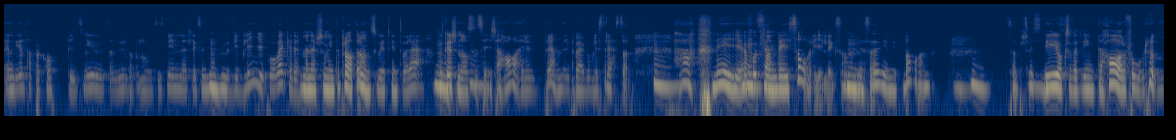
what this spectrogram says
En del tappar korttidsminnet, en del tappar långtidsminnet. Liksom. Men Vi blir ju påverkade, men eftersom vi inte pratar om det så vet vi inte vad det är. Då kanske någon som säger så här, "Jaha, är du utbränd? Är du på väg att bli stressad? Ah, nej, jag är fortfarande i sorg. Liksom. Mm. Jag sörjer mitt barn. Så det är ju också för att vi inte har forum.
